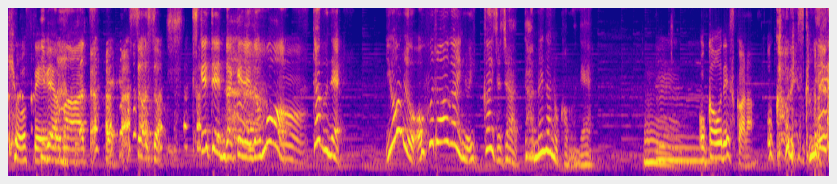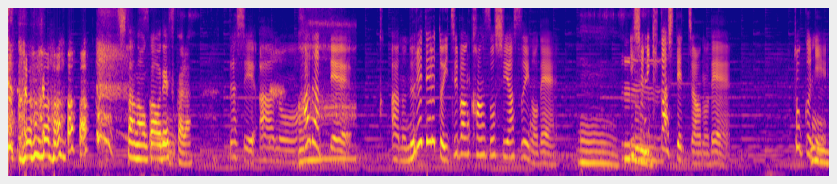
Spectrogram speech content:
強制。ニベアバーっつって、そうそう、つけてんだけれども、うん多分ね、夜お風呂上がりの1回じゃじゃあダメなのかもね。うん。お顔ですから。お顔ですかね 下のお顔ですから。だしあの肌ってあの濡れてると一番乾燥しやすいのでうん。一緒に気化してっちゃうので、特に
